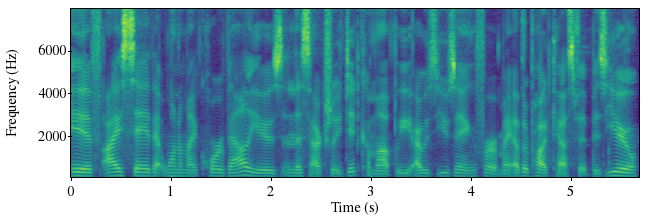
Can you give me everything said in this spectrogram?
if I say that one of my core values, and this actually did come up, we I was using for my other podcast, Fit Biz U,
